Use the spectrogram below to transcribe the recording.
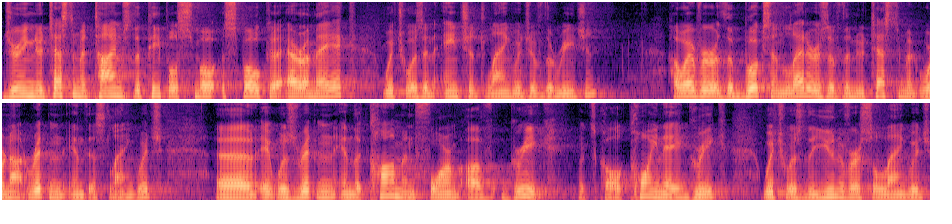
During New Testament times, the people spoke Aramaic, which was an ancient language of the region. However, the books and letters of the New Testament were not written in this language. Uh, it was written in the common form of Greek, what's called Koine Greek, which was the universal language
